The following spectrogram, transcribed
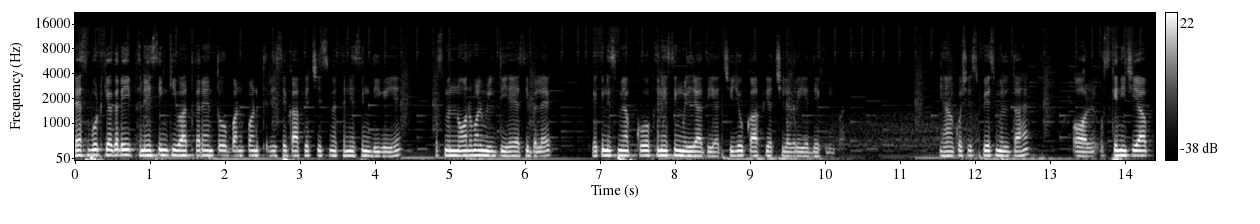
डैशबोर्ड की अगर ये फिनिशिंग की बात करें तो 1.3 से काफ़ी अच्छी इसमें फिनिशिंग दी गई है। उसमें नॉर्मल मिलती है ऐसी ब्लैक लेकिन इसमें आपको फिनिशिंग मिल जाती है अच्छी, जो काफ़ी अच्छी लग रही है देखने पर। यहाँ कुछ स्पेस मिलता है और उसके नीचे आप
